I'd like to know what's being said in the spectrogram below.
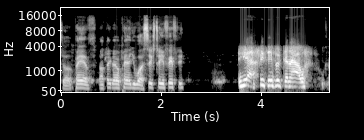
to paying. I think they were paying you what sixteen fifty. Yeah, sixteen fifty an hour. Okay.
